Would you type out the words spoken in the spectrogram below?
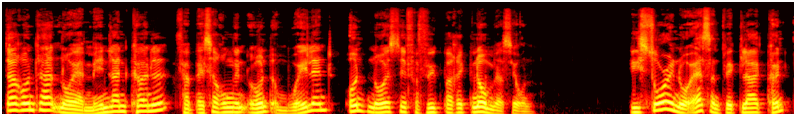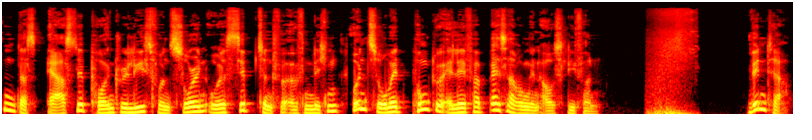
Darunter neuer Mainline-Kernel, Verbesserungen rund um Wayland und neueste verfügbare GNOME-Version. Die Sorin OS-Entwickler könnten das erste Point Release von Sorin OS 17 veröffentlichen und somit punktuelle Verbesserungen ausliefern. Winter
